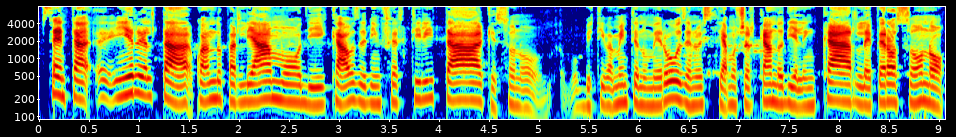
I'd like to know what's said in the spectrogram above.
Senta, eh, in realtà quando parliamo di cause di infertilità, che sono obiettivamente numerose, noi stiamo cercando di elencarle, però sono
